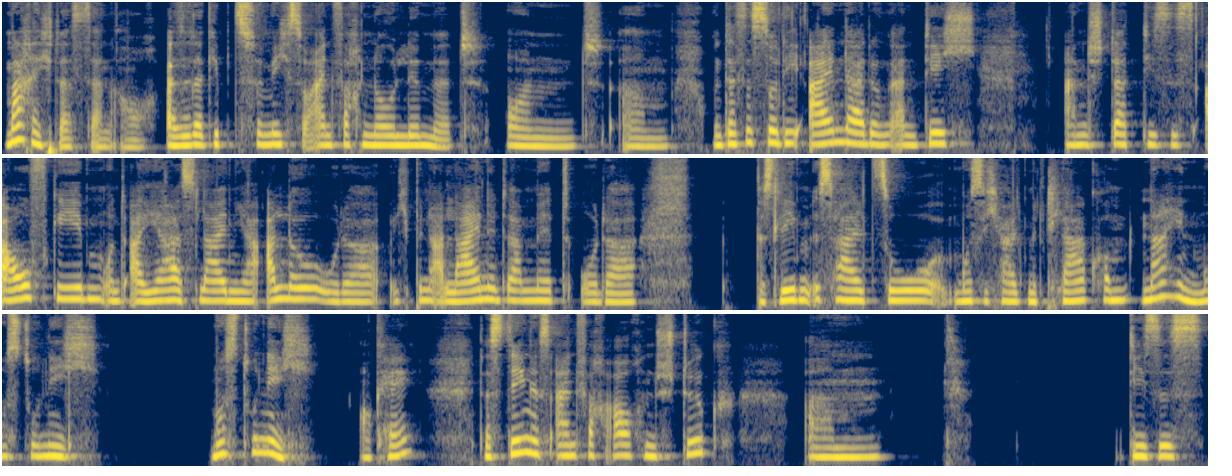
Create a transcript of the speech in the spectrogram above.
mache ich das dann auch. Also da gibt's für mich so einfach No Limit. Und, ähm, und das ist so die Einladung an dich, anstatt dieses Aufgeben und, ah ja, es leiden ja alle oder ich bin alleine damit oder das Leben ist halt so, muss ich halt mit klarkommen. Nein, musst du nicht. Musst du nicht. Okay? Das Ding ist einfach auch ein Stück ähm, dieses,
